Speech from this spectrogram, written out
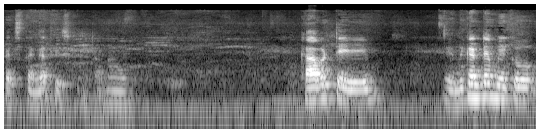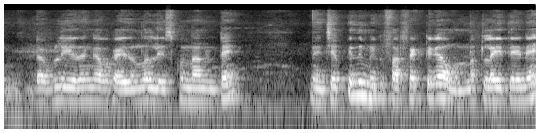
ఖచ్చితంగా తీసుకుంటాను. కాబట్టి ఎందుకంటే మీకు డబ్బులు ఈ విధంగా ఒక ఐదు వందలు తీసుకున్నానంటే నేను చెప్పింది మీకు పర్ఫెక్ట్గా ఉన్నట్లయితేనే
